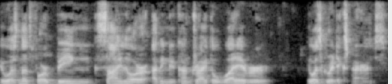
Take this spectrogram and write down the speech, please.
it was not for being signed or having a contract or whatever, it was a great experience.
